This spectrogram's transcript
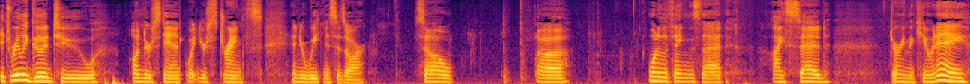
it's really good to understand what your strengths and your weaknesses are. So, uh, one of the things that I said during the Q&A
